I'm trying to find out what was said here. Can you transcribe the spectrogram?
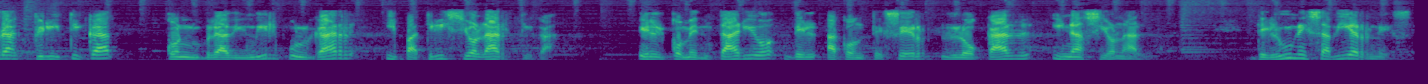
Hora crítica con Vladimir Pulgar y Patricio Lártiga. El comentario del acontecer local y nacional. De lunes a viernes,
